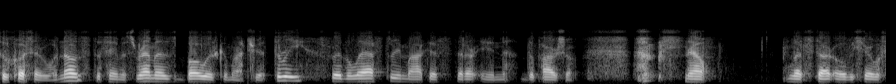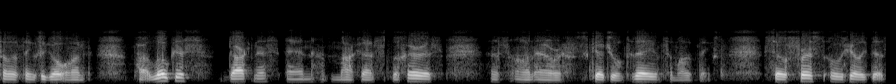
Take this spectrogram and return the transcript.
So, of course, everyone knows the famous Remez, Bo is Gematria 3 for the last three Makas that are in the Parsha. now, let's start over here with some of the things that go on Parlokus, Darkness, and Makas Becheres. That's on our schedule today and some other things. So, first, over here like this.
